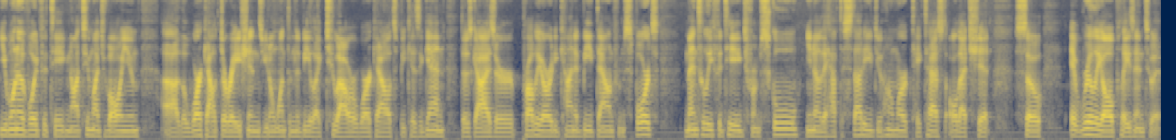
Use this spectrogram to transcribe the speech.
you want to avoid fatigue, not too much volume. Uh, the workout durations, you don't want them to be like two hour workouts because, again, those guys are probably already kind of beat down from sports, mentally fatigued from school. You know, they have to study, do homework, take tests, all that shit. So it really all plays into it.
